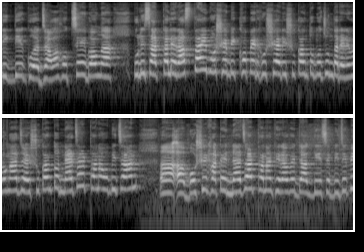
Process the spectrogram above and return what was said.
দিক দিয়ে যাওয়া হচ্ছে এবং পুলিশ আটকালে রাস্তায় বসে বিক্ষোভের হুঁশিয়ারি সুকান্ত মজুমদারের এবং আজ সুকান্ত ন্যাজার থানা অভিযান বসিরহাটে ন্যাজার থানা ঘেরাওয়ের ডাক দিয়েছে বিজেপি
